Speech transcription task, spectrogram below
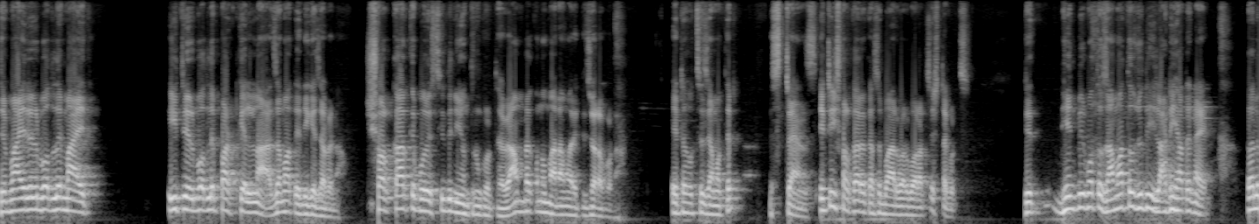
যে মায়ের বদলে মায়ের ইটের বদলে পাটকেল না, জামাত এদিকে যাবে না। সরকারকে পরিস্থিতি নিয়ন্ত্রণ করতে হবে, আমরা কোনো মারামারিতে জড়াবো না। এটা হচ্ছে জামাতের স্ট্যান্স এটি সরকারের কাছে বারবার বলার চেষ্টা করছে। যে বিএনপির মতো জামাতও যদি লাঠি হাতে নেয়, তাহলে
